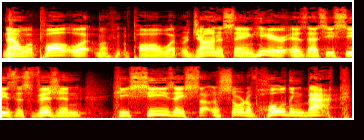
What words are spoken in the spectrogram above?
Now, what Paul, what Paul, what John is saying here is, as he sees this vision, he sees a, a sort of holding back.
